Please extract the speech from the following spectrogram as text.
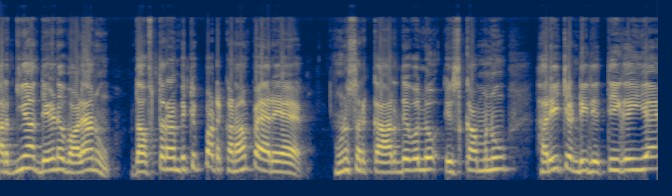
ਅਰਜ਼ੀਆਂ ਦੇਣ ਵਾਲਿਆਂ ਨੂੰ ਦਫ਼ਤਰਾਂ ਵਿੱਚ ਭਟਕਣਾ ਪੈ ਰਿਹਾ ਹੈ। ਹੁਣ ਸਰਕਾਰ ਦੇ ਵੱਲੋਂ ਇਸ ਕੰਮ ਨੂੰ ਹਰੀ ਝੰਡੀ ਦਿੱਤੀ ਗਈ ਹੈ।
